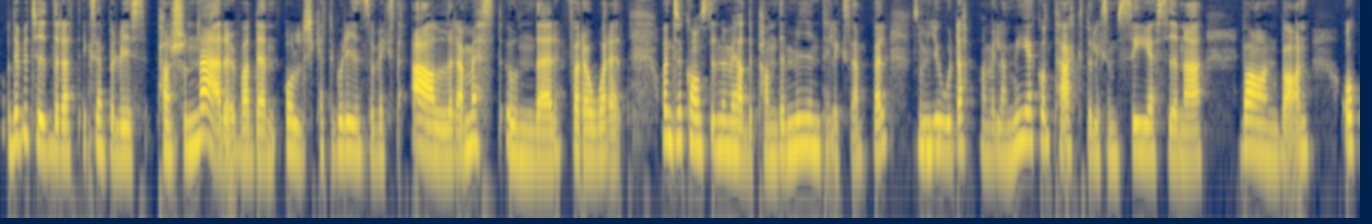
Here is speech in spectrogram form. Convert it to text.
Och det betyder att exempelvis pensionärer var den ålderskategorin som växte allra mest under förra året. Och inte så konstigt när vi hade pandemin till exempel, som mm. gjorde att man ville ha mer kontakt och liksom se sina barnbarn. Och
